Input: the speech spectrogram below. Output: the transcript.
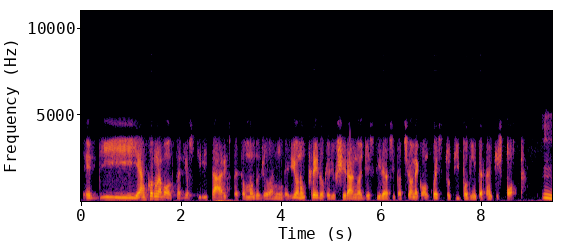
e di, ancora una volta, di ostilità rispetto al mondo giovanile. Io non credo che riusciranno a gestire la situazione con questo tipo di interventi spot. Mm,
